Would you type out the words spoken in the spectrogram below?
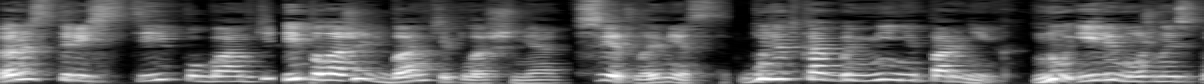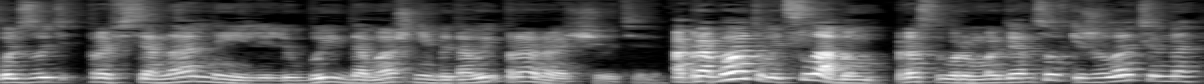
растрясти по банке и положить банки плашмя в светлое место. Будет как бы мини-парник. Ну или можно использовать профессиональные или любые домашние бытовые проращиватели. Обрабатывать слабым раствором марганцовки желательно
